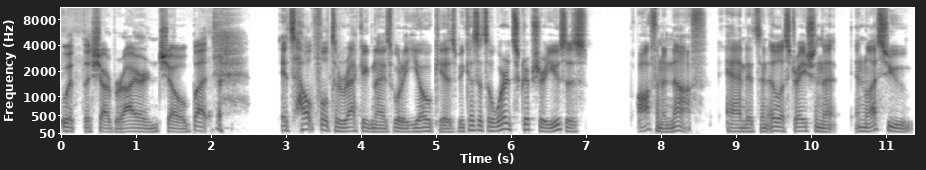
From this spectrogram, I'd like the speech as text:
with the sharper iron show, but it's helpful to recognize what a yoke is because it's a word scripture uses often enough. And it's an illustration that unless you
